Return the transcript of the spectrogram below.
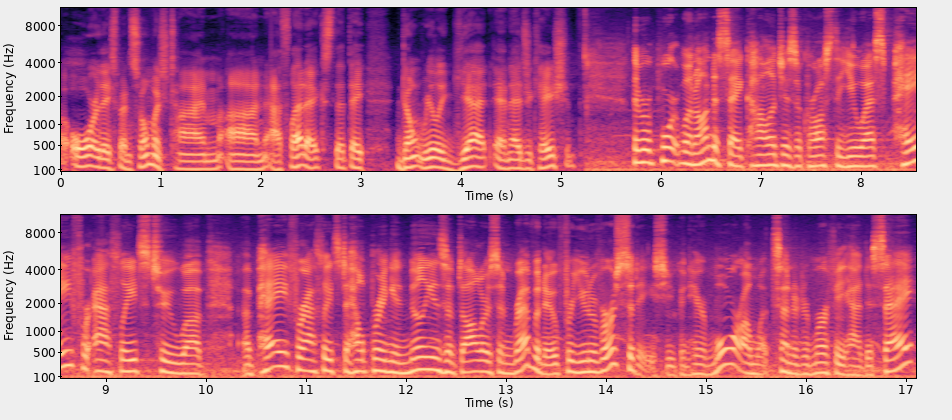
or they spend so much time on athletics that they don't really get an education. The report went on to say colleges across the U.S. pay for athletes to uh, uh, pay for athletes to help bring in millions of dollars in revenue for universities. You can hear more on what Senator Murphy had to say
